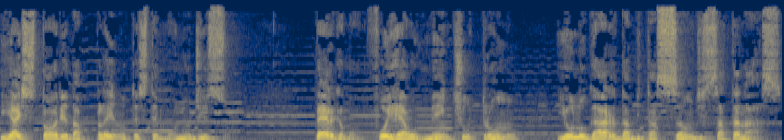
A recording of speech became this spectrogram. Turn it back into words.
e a história dá pleno testemunho disso. Pérgamo foi realmente o trono e o lugar da habitação de Satanás.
